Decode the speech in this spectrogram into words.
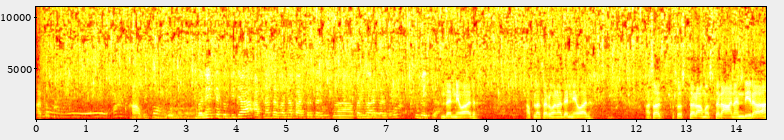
आता गणेश चतुर्थीच्या आपणा सर्वांना पारकर परिवारातर्फे शुभेच्छा. धन्यवाद. आपला सर्वांना धन्यवाद. असाच स्वस्त राहा मस्त राहा आनंदी राहा.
